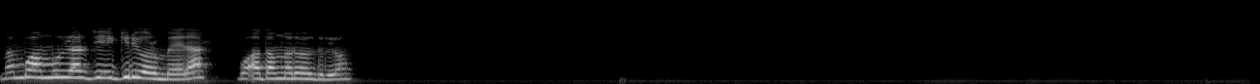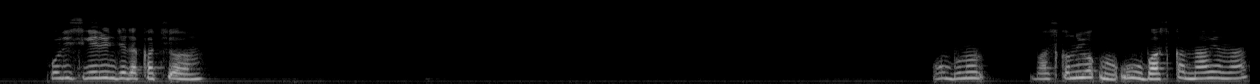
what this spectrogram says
Ben bu hamburgerciye giriyorum beyler. Bu adamları öldürüyorum. Polis gelince de kaçıyorum. Oğlum bunun başkanı yok mu? Uuu başkan ne yapıyorsun lan?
